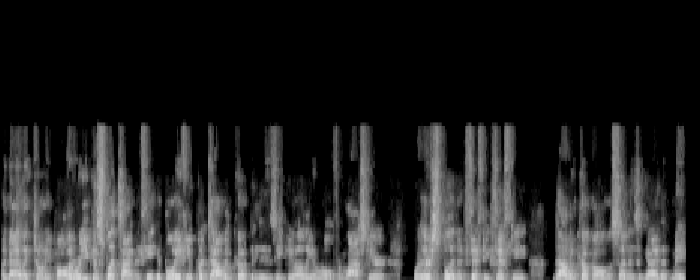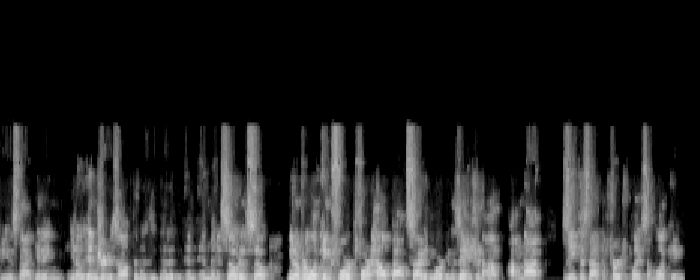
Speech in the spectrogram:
a guy like Tony Pollard, where you can split time. If he, boy, if you put Dalvin Cook in the Ezekiel Elliott role from last year, where they're splitting at 50 50, Dalvin Cook all of a sudden is a guy that maybe is not getting, you know, injured as often as he did in, in, in Minnesota. So, you know, if we're looking for, for help outside of the organization, I'm, I'm not, Zeke is not the first place I'm looking,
